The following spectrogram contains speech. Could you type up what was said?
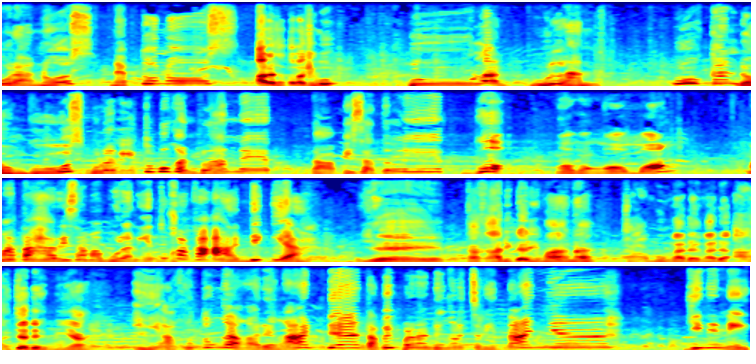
Uranus, Neptunus. Ada satu lagi, Bu. Bulan. Bulan? Bukan dong Gus, bulan itu bukan planet, tapi satelit. Bu, ngomong-ngomong, matahari sama bulan itu kakak adik ya? Ye, kakak adik dari mana? Kamu ngada-ngada aja deh, Mia. Ih, aku tuh nggak ngada-ngada, tapi pernah dengar ceritanya. Gini nih,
